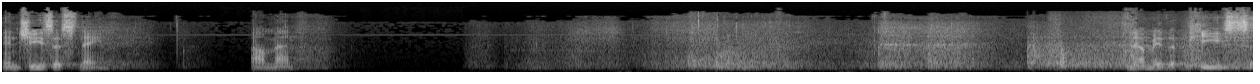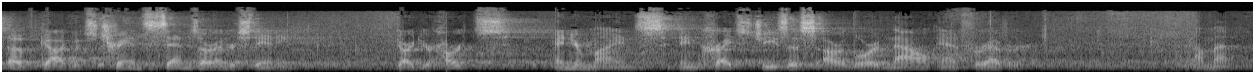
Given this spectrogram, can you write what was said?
In Jesus' name, amen. Now may the peace of God, which transcends our understanding, guard your hearts and your minds in Christ Jesus our Lord, now and forever. Amen.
